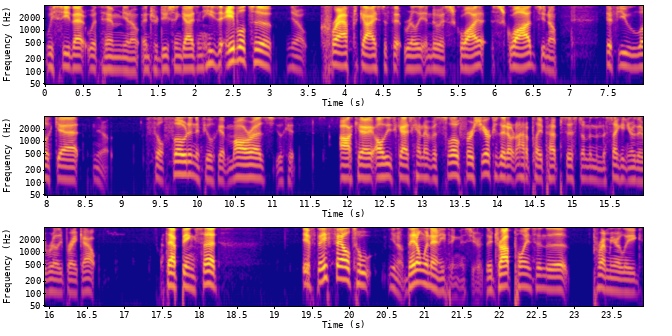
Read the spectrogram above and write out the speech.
We see that with him, you know, introducing guys, and he's able to, you know, craft guys to fit really into his squad squads. You know, if you look at, you know, Phil Foden, if you look at Mahrez, you look at Ake, all these guys kind of have a slow first year because they don't know how to play Pep system, and then the second year they really break out. That being said, if they fail to, you know, they don't win anything this year. They drop points in the Premier League.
